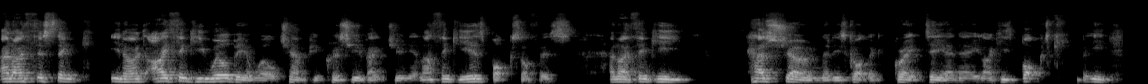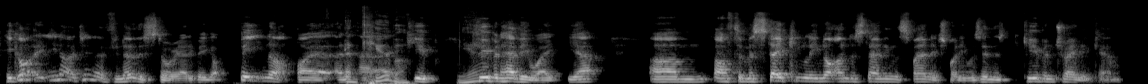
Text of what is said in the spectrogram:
and I just think, you know, I, I think he will be a world champion, Chris Eubank Jr. And I think he is box office. And I think he has shown that he's got the great DNA. Like he's boxed, he, he got, you know, I don't know if you know this story, Eddie, but he got beaten up by a, an, a- Cuba. a Cub- Yeah. Cuban heavyweight. Yeah. Um, after mistakenly not understanding the Spanish when he was in the Cuban training camp,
